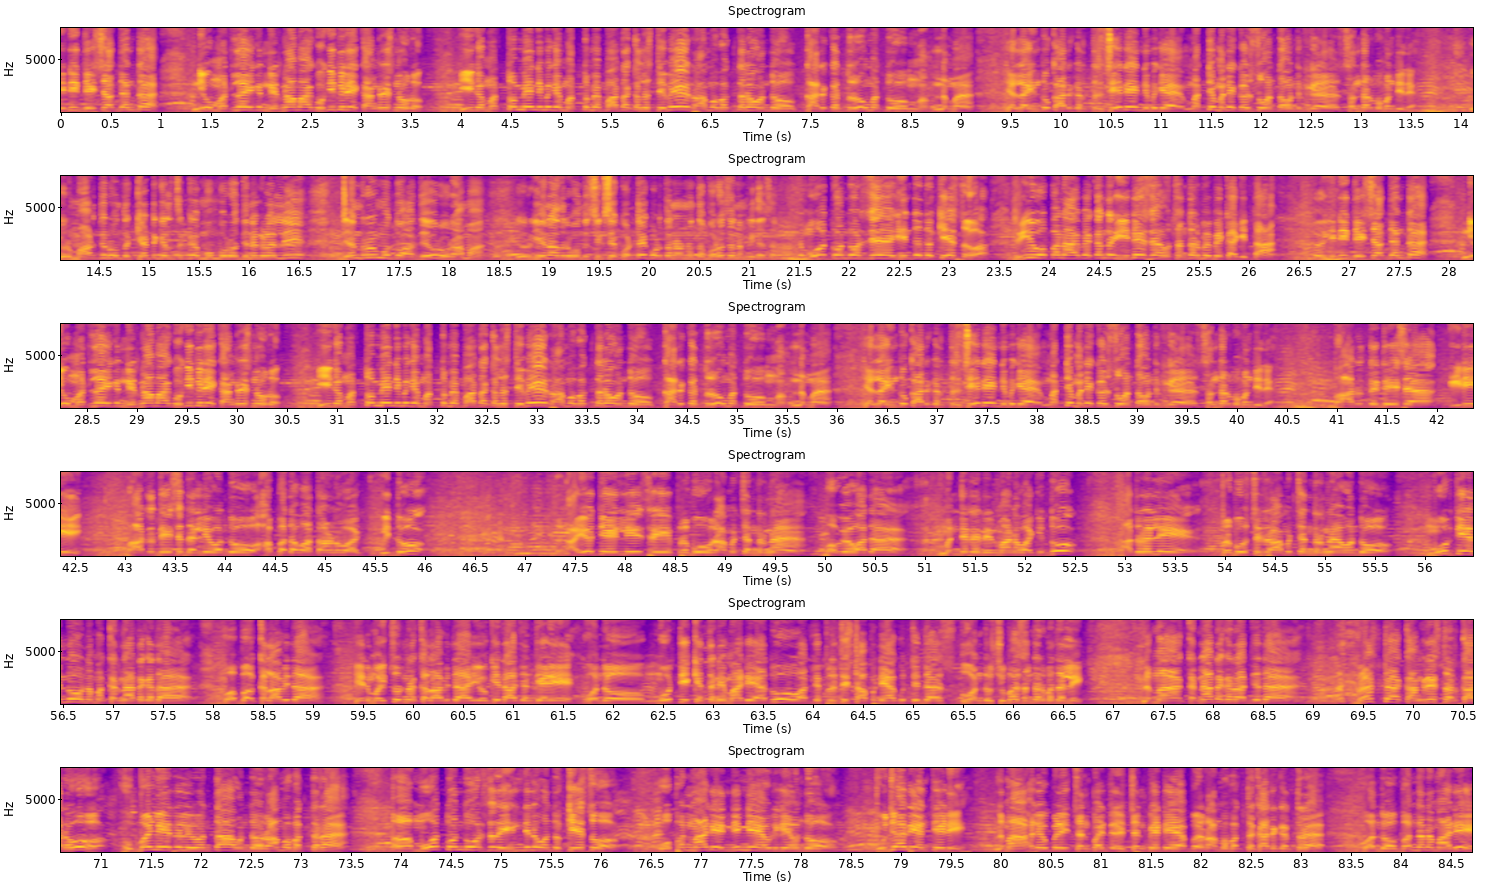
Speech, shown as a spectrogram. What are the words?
ಇಡೀ ದೇಶಾದ್ಯಂತ ನೀವು ಮೊದಲೇ ಈಗ ನಿರ್ನಾಮ ಆಗಿ ಹೋಗಿದ್ದೀರಿ ಕಾಂಗ್ರೆಸ್ನವರು. ಈಗ ಮತ್ತೊಮ್ಮೆ ನಿಮಗೆ ಮತ್ತೊಮ್ಮೆ ಪಾಠ ಕಲಿಸ್ತೀವಿ. ರಾಮ ಭಕ್ತರ ಒಂದು ಕಾರ್ಯಕರ್ತರು ಮತ್ತು ನಮ್ಮ ಎಲ್ಲ ಹಿಂದೂ ಕಾರ್ಯಕರ್ತರು ಸೇರಿ ನಿಮಗೆ ಮತ್ತೆ ಮನೆ ಕಳಿಸುವಂಥ ಒಂದು ಸಂದರ್ಭ ಬಂದಿದೆ. ಇವ್ರು ಮಾಡ್ತಿರುವಂಥ ಕೆಟ್ಟ ಕೆಲಸಕ್ಕೆ ಮುಂಬರುವ ದಿನಗಳಲ್ಲಿ ಜನರು ಮತ್ತು ಆ ದೇವರು ರಾಮ ಇವ್ರಿಗೆ ಏನಾದರೂ ಒಂದು ಶಿಕ್ಷೆ ಕೊಟ್ಟೇ ಕೊಡ್ತಾನೆ ಅನ್ನೋಂಥ ಭರವಸೆ ನಮಗಿದೆ ಸರ್. ಒಂದು ಮೂವತ್ತೊಂದು ವರ್ಷ ಹಿಂದದ ಕೇಸು ರೀಓಪನ್ ಆಗಬೇಕಂದ್ರೆ ಇದೇ ಸಂದರ್ಭ ಬೇಕಾಗಿತ್ತಾ? ಇಡೀ ದೇಶಾದ್ಯಂತ ನೀವು ಮೊದಲೇ ಈಗ ನಿರ್ನಾಮ ಆಗಿ ಹೋಗಿದ್ದೀರಿ ಕಾಂಗ್ರೆಸ್ನವರು. ಈಗ ಮತ್ತೊಮ್ಮೆ ನಿಮಗೆ ಮತ್ತೊಮ್ಮೆ ಪಾಠ ಕಲಿಸ್ತೀವಿ. ರಾಮ ಭಕ್ತರ ಒಂದು ಕಾರ್ಯಕರ್ತರು ಮತ್ತು ನಮ್ಮ ಎಲ್ಲ ಹಿಂದೂ ಕಾರ್ಯಕರ್ತರು ಸೇರಿ ನಿಮಗೆ ಮತ್ತೆ ಮನೆ ಕಳಿಸುವಂಥ ಒಂದು ಸಂದರ್ಭ ಬಂದಿದೆ. ಭಾರತ ದೇಶ, ಇಡೀ ಭಾರತ ದೇಶದಲ್ಲಿ ಒಂದು ಹಬ್ಬದ ವಾತಾವರಣವಾಗಿದ್ದು, ಅಯೋಧ್ಯೆಯಲ್ಲಿ ಶ್ರೀ ಪ್ರಭು ರಾಮಚಂದ್ರನ ಭವ್ಯವಾದ ಮಂದಿರ ನಿರ್ಮಾಣವಾಗಿದ್ದು ಅದರಲ್ಲಿ ಪ್ರಭು ಶ್ರೀರಾಮಚಂದ್ರನ ಒಂದು ಮೂರ್ತಿಯನ್ನು ನಮ್ಮ ಕರ್ನಾಟಕದ ಒಬ್ಬ ಕಲಾವಿದ, ಏನು ಮೈಸೂರಿನ ಕಲಾವಿದ ಯೋಗಿರಾಜ್ ಅಂತೇಳಿ ಒಂದು ಮೂರ್ತಿ ಕೆತ್ತನೆ ಮಾಡಿ ಅದು ಅಲ್ಲಿ ಪ್ರತಿಷ್ಠಾಪನೆ ಆಗುತ್ತಿದ್ದ ಒಂದು ಶುಭ ಸಂದರ್ಭದಲ್ಲಿ ನಮ್ಮ ಕರ್ನಾಟಕ ರಾಜ್ಯದ ಭ್ರಷ್ಟ ಕಾಂಗ್ರೆಸ್ ಸರ್ಕಾರವು ಹುಬ್ಬಳ್ಳಿಯಲ್ಲಿರುವಂಥ ಒಂದು ರಾಮ ಭಕ್ತರ ಮೂವತ್ತೊಂದು ವರ್ಷದ ಹಿಂದಿನ ಒಂದು ಕೇಸು ಓಪನ್ ಮಾಡಿ ನಿನ್ನೆ ಅವರಿಗೆ ಒಂದು ಪೂಜಾರಿ ಅಂತೇಳಿ ನಮ್ಮ ಹಳೆ ಹುಬ್ಬಳ್ಳಿ ಚನ್ನಪೇಟೆ, ಚನ್ನಪೇಟೆಯ ಬ- ರಾಮಭಕ್ತ ಕಾರ್ಯಕರ್ತರ, ಒಂದು ಬಂಧನ ಮಾಡಿ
